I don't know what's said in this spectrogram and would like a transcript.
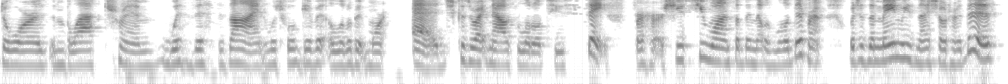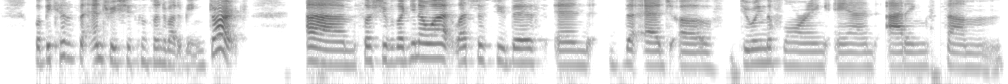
doors and black trim with this design, which will give it a little bit more edge because right now it's a little too safe for her. She she wanted something that was a little different, which is the main reason I showed her this. But because it's the entry, she's concerned about it being dark. Um, so she was like, you know what? Let's just do this and the edge of doing the flooring and adding some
